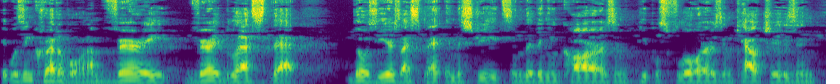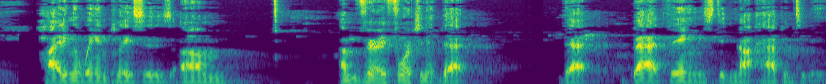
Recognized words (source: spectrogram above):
it was incredible. And I'm very, very blessed that those years I spent in the streets and living in cars and people's floors and couches and hiding away in places. Um, I'm very fortunate that that bad things did not happen to me.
